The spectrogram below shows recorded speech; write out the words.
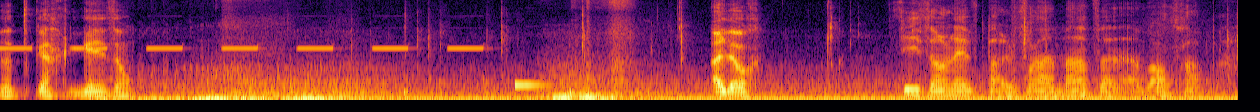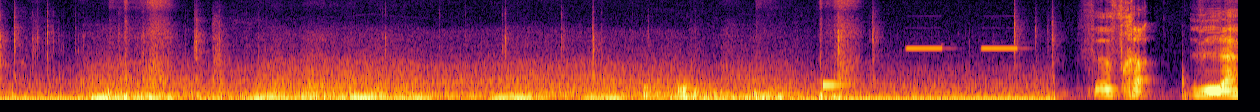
notre cargaison. Alors, si j'enlève pas le frein à main, ça n'avancera pas. Ce sera là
